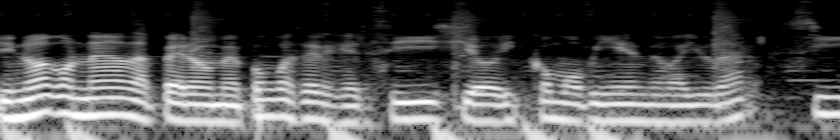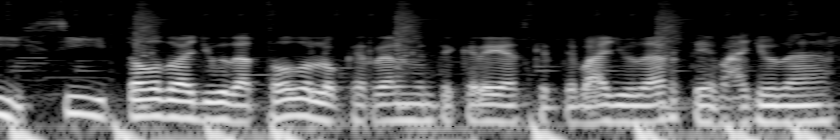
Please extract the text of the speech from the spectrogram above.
Si no hago nada, pero me pongo a hacer ejercicio y como bien me va a ayudar. Sí, sí, todo ayuda. Todo lo que realmente creas que te va a ayudar, te va a ayudar.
